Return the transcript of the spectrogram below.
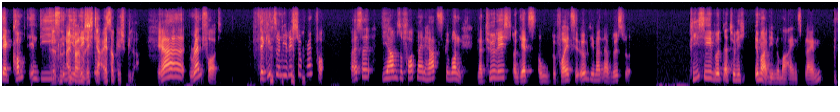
der kommt in die. Das ist in die einfach ein Richtung- richtiger Eishockeyspieler. Ja, Renford. Der geht so in die Richtung Renford. Weißt du, die haben sofort mein Herz gewonnen. Natürlich, und jetzt, oh, bevor jetzt hier irgendjemand nervös wird. PC wird natürlich immer die Nummer 1 bleiben.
